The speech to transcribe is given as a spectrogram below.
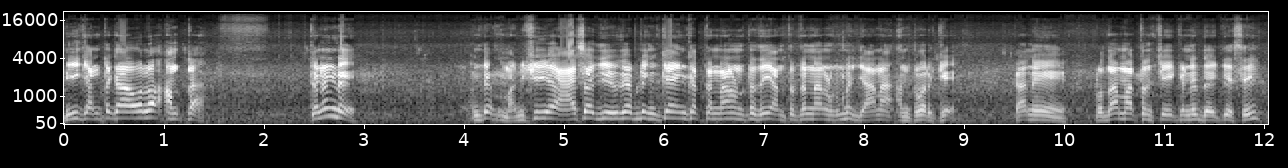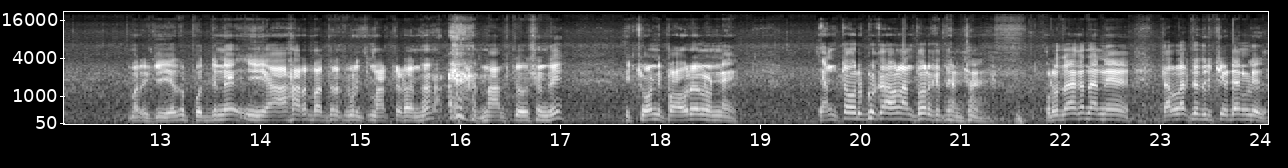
మీకు ఎంత కావాలో అంత. తినండి. అంటే మనిషి ఆశాజీవి కాబట్టి ఇంకా ఇంకా తినాలని ఉంటుంది. ఎంత తినాలనుకున్నా జాన అంతవరకే. కానీ వృధా మాత్రం చేయకండి దయచేసి. మరి ఏదో పొద్దున్నే ఈ ఆహార భద్రత గురించి మాట్లాడాను నాకు తోసింది. ఈ చూడండి పౌరాలు ఉన్నాయి. ఎంతవరకు కావాలో అంతవరకు తింటాను వృధాగా దాన్ని తెల్లతెదురు చేయడం లేదు.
